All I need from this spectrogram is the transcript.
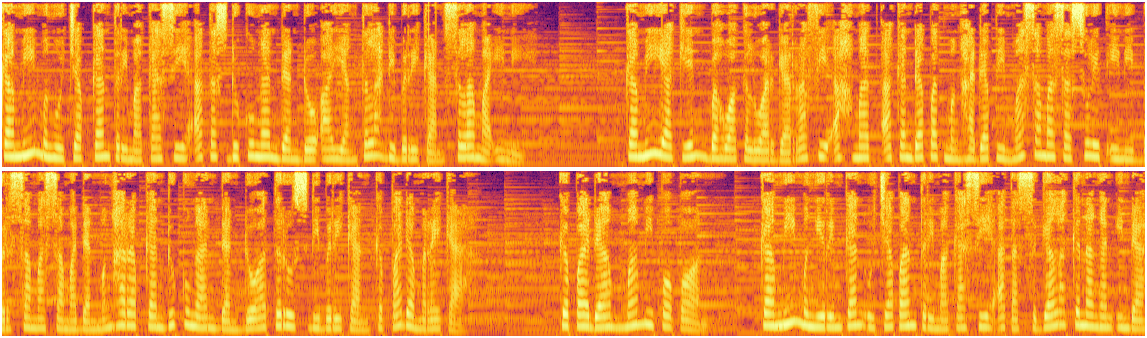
kami mengucapkan terima kasih atas dukungan dan doa yang telah diberikan selama ini. Kami yakin bahwa keluarga Raffi Ahmad akan dapat menghadapi masa-masa sulit ini bersama-sama dan mengharapkan dukungan dan doa terus diberikan kepada mereka. Kepada Mami Popon, kami mengirimkan ucapan terima kasih atas segala kenangan indah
